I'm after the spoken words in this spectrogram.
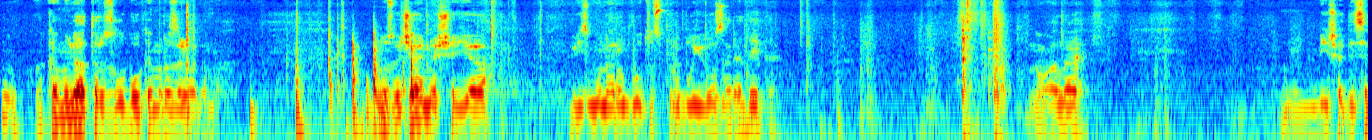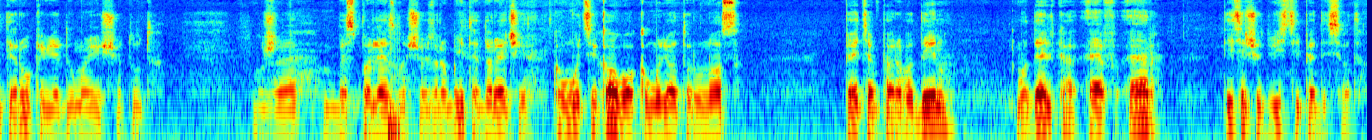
Ну, акумулятор з глибоким розрядом. Ну, звичайно, що я візьму на роботу, спробую його зарядити. Ну, але більше 10 років я думаю, що тут вже безполезно щось робити. До речі, кому цікаво, акумулятор у нас 5 Ампер годин, моделька FR 1250.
